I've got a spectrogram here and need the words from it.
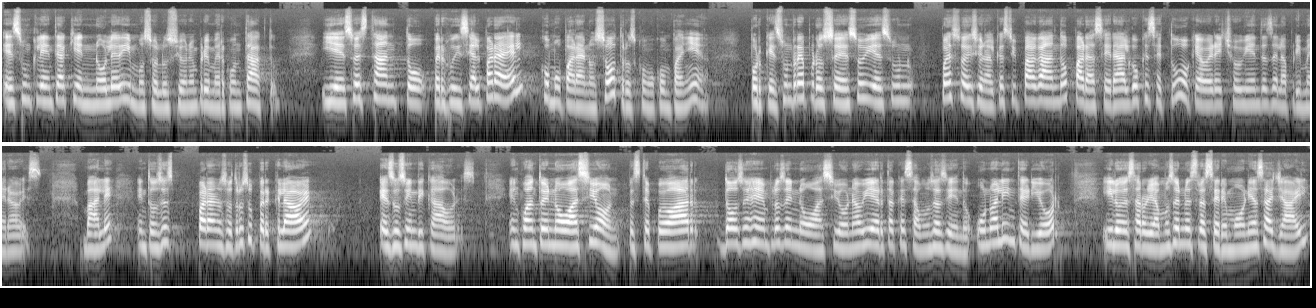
es un cliente a quien no le dimos solución en primer contacto. Y eso es tanto perjudicial para él como para nosotros como compañía, porque es un reproceso y es un puesto adicional que estoy pagando para hacer algo que se tuvo que haber hecho bien desde la primera vez. ¿Vale? Entonces, para nosotros súper clave esos indicadores. En cuanto a innovación, pues te puedo dar dos ejemplos de innovación abierta que estamos haciendo. Uno al interior y lo desarrollamos en nuestras ceremonias Agile.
